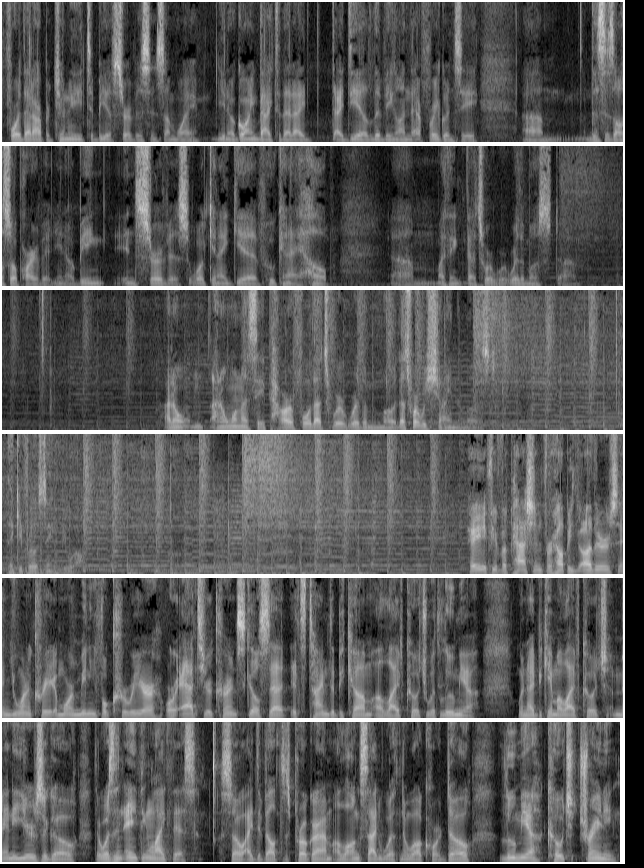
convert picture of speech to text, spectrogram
for that opportunity to be of service in some way. You know, going back to that I- idea of living on that frequency, um, this is also a part of it. You know, being in service. What can I give? Who can I help? Um, I think that's where we're, we're the most. Uh, I don't. I don't want to say powerful. That's where we're the most. That's where we shine the most. Thank you for listening. Be well. Hey, if you have a passion for helping others and you want to create a more meaningful career or add to your current skill set, it's time to become a life coach with Lumia. When I became a life coach many years ago, there wasn't anything like this. So I developed this program alongside with Noelle Cordeaux, Lumia Coach Training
